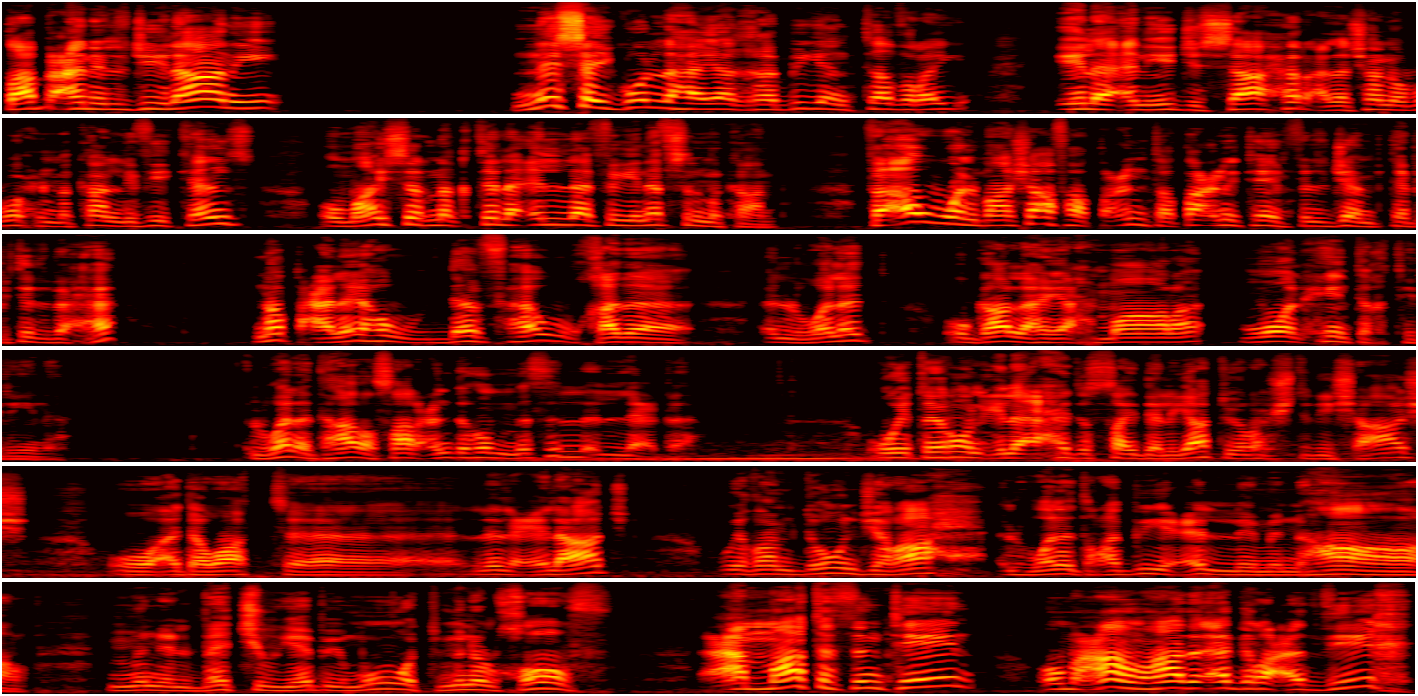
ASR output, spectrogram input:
طبعا الجيلاني نسى يقول لها يا غبية انتظري إلى أن يجي الساحر علشان نروح المكان اللي فيه كنز وما يصير نقتله إلا في نفس المكان فأول ما شافها طعنته طعنتين في الجنب تبي تذبحها نط عليها ودفها وخذ الولد وقال لها يا حمارة مو الحين تقتلينه الولد هذا صار عندهم مثل اللعبة. ويطيرون إلى أحد الصيدليات ويروح يشتري شاش وأدوات آه، للعلاج ويضمدون جراح الولد ربيع اللي منهار من البكي ويبي يموت من الخوف. عماته الثنتين ومعاهم هذا الأقرع الذيخ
